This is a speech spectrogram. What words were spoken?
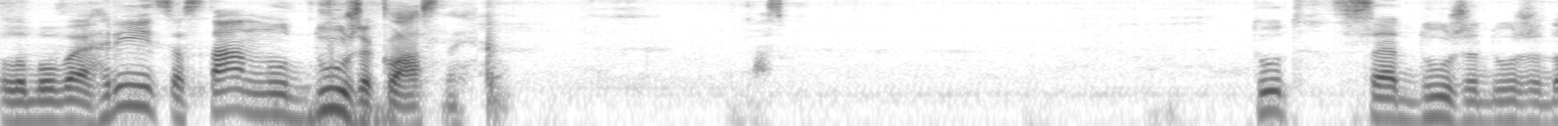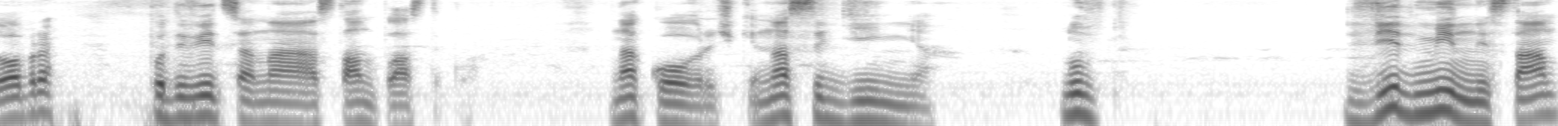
лобове гріється, стан ну дуже класний. Тут все дуже-дуже добре. Подивіться на стан пластику, на коврички, на сидіння. Ну, відмінний стан.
